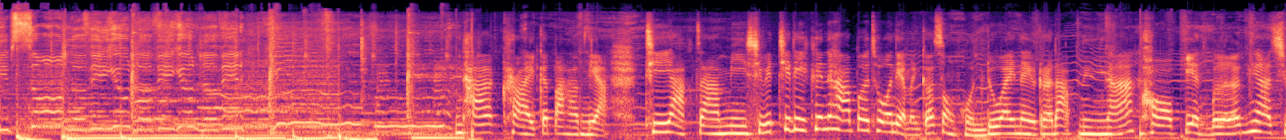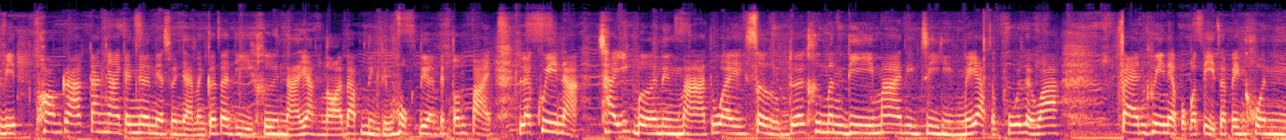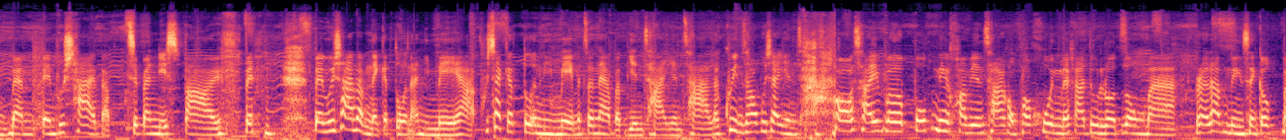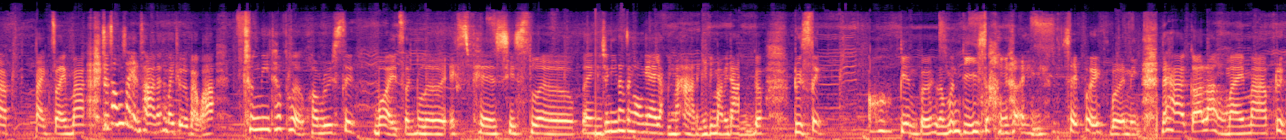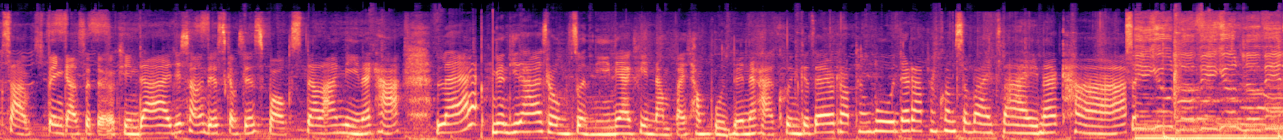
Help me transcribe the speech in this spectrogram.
keeps on loving you, loving you, loving you. ถ้าใครก็ตามเนี่ย ที่อยากจะมีชีวิตที่ดีขึ้นนะคะ เบอร์โทรเนี่ยมันก็ส่งผลด้วยในระดับหนึ่งนะ พอเปลี่ยนเบอร์แล้วเนี่ยชีวิตความรักการงานการเงินเนี่ยส่วนใหญ่มันก็จะดีขึ้นนะ อย่างน้อยแบบ 1-6 เดือนเป็นต้นไป และควีนอะใช้อีกเบอร์หนึ่งมาด้วยเสริมด้วยคือมันดีมากจริงๆ ไม่อยากจะพูดเลยว่า แฟนควีนเนี่ยปกติจะเป็นคนแบบเป็นผู้ชายแบบ Japanese style เป็นเป็นผู้ชายแบบในการ์ตูนอนิเมะอะผู้ชายการ์ตูนอนิเมะมันจะแนวแบบเย็นชาเย็นชาแล้วควีนชอบผู้ชายเย็นชาพอใช้เบอร์ปุ๊บเนี่ยความเย็นชาของพ่อคุณนะคะ ดูลดลงมาระดับหนึ่งฉันก็แบบแปลกใจมากจะชอบผู้ชายเย็นชานะทำไมเธอแบบว่าช่วงนี้เธอเผยความรู้สึกบ่อยจังเลย express his love อะไรอย่างงี้ช่วงนี้น่าจะงอแงอยากกินอาหารอย่างงี้ที่มาไม่ได้ก็รู้สึก อ๋อเปลี่ยนเบอร์แล้วมันดีจังอะไรอย่างเงี้ยใช้เบอร์อีกเบอร์หนึ่งนะคะ ก็หลังไม้มาปรึกษาเป็นการสเตอคินได้ที่ช่องเดสกับเซนส์บ็อกซ์ด้านล่างนี้นะคะ และเงินที่ได้ตรงส่วนนี้เนี่ยคินนำไปทำบุญด้วยนะคะ คุณก็จะได้รับทั้งบุญได้รับทั้งความสบายใจนะคะ Say you love you, loving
